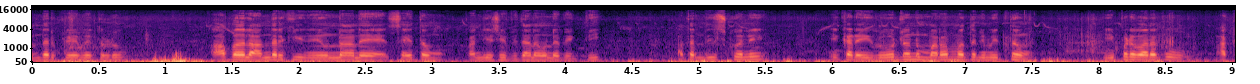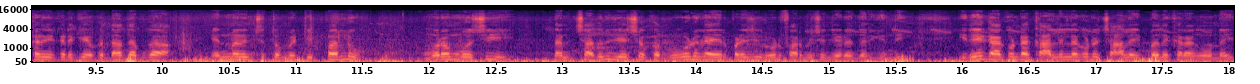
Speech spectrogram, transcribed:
అందరి ప్రేమితుడు ఆపదలు అందరికీ నేను ఉన్నానే సైతం పనిచేసే విధానం ఉన్న వ్యక్తి. అతను తీసుకొని ఇక్కడ ఈ రోడ్లను మరమ్మతు నిమిత్తం ఇప్పటి వరకు అక్కడిక్కడికి ఒక దాదాపుగా ఎనిమిది నుంచి తొమ్మిది టిప్పర్లు మురం పోసి దాన్ని చదును చేసి ఒక రోడ్డుగా ఏర్పడేసి రోడ్ ఫార్మేషన్ చేయడం జరిగింది. ఇదే కాకుండా కాలనీలో కూడా చాలా ఇబ్బందికరంగా ఉన్నాయి.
